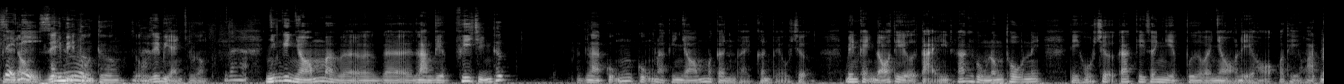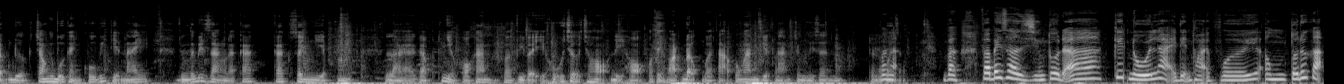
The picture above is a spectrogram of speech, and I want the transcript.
dễ nhóm bị dễ bị tổn thương vâng. dễ bị ảnh hưởng vâng những cái nhóm mà ờ, làm việc phi chính thức là cũng cũng là cái nhóm mà cần phải cần phải hỗ trợ bên cạnh đó thì ở tại các cái vùng nông thôn ấy thì hỗ trợ các cái doanh nghiệp vừa và nhỏ để họ có thể hoạt động được trong cái bối cảnh covid hiện nay chúng ta biết rằng là các các doanh nghiệp là gặp rất nhiều khó khăn và vì vậy hỗ trợ cho họ để họ có thể hoạt động và tạo công an việc làm cho người dân rất vâng ạ. Vâng và bây giờ thì chúng tôi đã kết nối lại điện thoại với ông Tô Đức ạ.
